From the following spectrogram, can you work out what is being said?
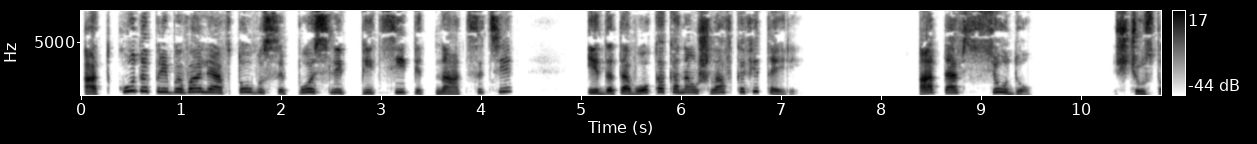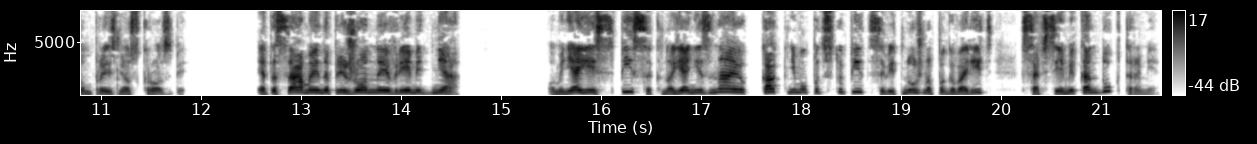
Откуда прибывали автобусы после пяти пятнадцати и до того, как она ушла в кафетерий? Отовсюду, — с чувством произнес Кросби. Это самое напряженное время дня. У меня есть список, но я не знаю, как к нему подступиться, ведь нужно поговорить со всеми кондукторами.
